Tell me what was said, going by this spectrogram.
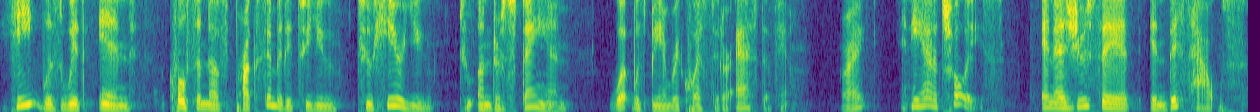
He was within close enough proximity to you to hear you, to understand what was being requested or asked of him, right? And he had a choice. And as you said, in this house,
